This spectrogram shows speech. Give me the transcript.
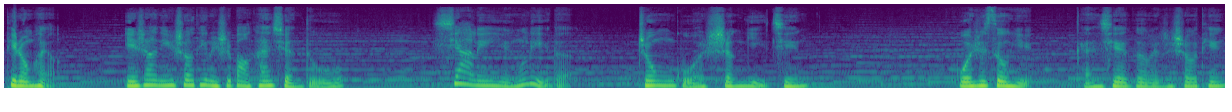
听众朋友，以上您收听的是《报刊选读》，夏令营里的中国生意经。我是宋宇，感谢各位的收听。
